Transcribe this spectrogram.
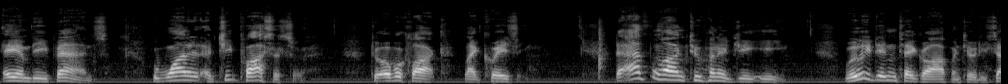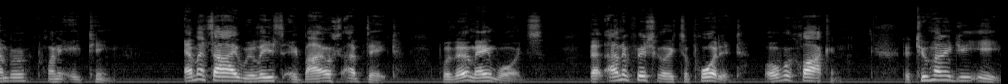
AMD fans who wanted a cheap processor to overclock like crazy. The Athlon 200GE really didn't take off until December 2018. MSI released a BIOS update for their mainboards that unofficially supported overclocking the 200GE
